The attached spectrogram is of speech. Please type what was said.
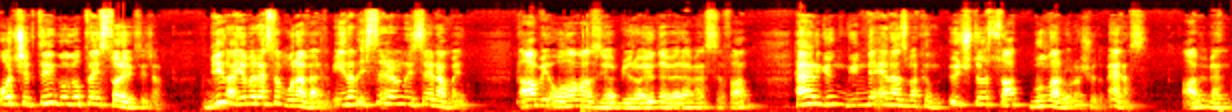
O çıktığı Google Play Store'a yükleyeceğim. Bir ayımı resmen buna verdim. İnan ister inanın ister inanmayın. Abi olamaz ya bir ayı da veremezsin falan. Her gün günde en az bakın 3-4 saat bunlarla uğraşıyordum en az. Abi ben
